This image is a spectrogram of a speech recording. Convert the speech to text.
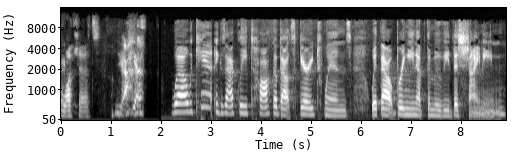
to watch it. Yeah. Yeah. Well, we can't exactly talk about scary twins without bringing up the movie The Shining.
